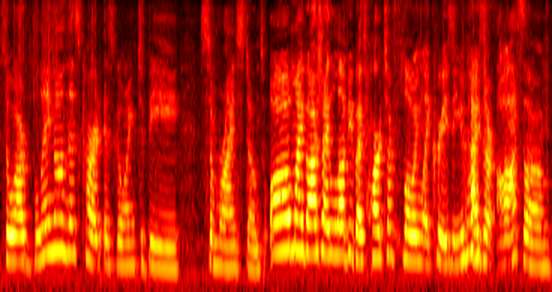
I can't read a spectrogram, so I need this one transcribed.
So our bling on this card is going to be some rhinestones. Oh my gosh, I love you guys. Hearts are flowing like crazy. You guys are awesome.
